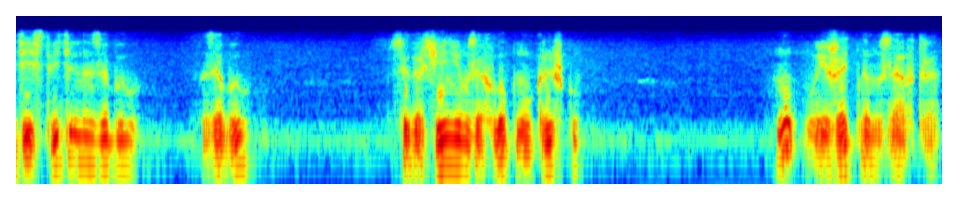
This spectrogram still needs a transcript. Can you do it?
действительно забыл. Забыл. С огорчением захлопнул крышку. Ну, уезжать нам завтра,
